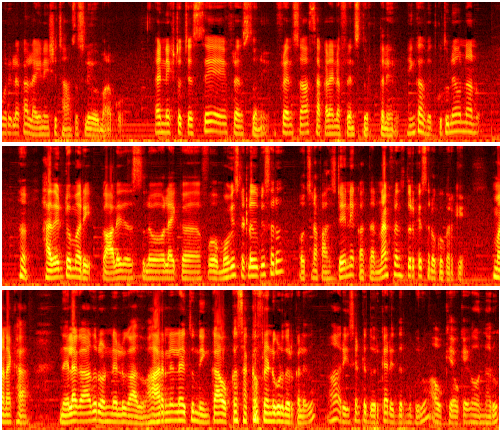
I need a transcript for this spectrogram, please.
పూరిలక లైన్ వేసే ఛాన్సెస్ లేవు మనకు. అండ్ నెక్స్ట్ వచ్చేస్తే ఫ్రెండ్స్తోని ఫ్రెండ్స్ సక్కడైన ఫ్రెండ్స్ దొరుకుతలేరు. ఇంకా వెతుకుతూనే ఉన్నాను. అదేంటో మరి? కాలేజెస్లో లైక్ మూవీస్లో ఎట్లా చూపిస్తారు? వచ్చిన ఫస్ట్ డేనే ఖతర్నాక్ ఫ్రెండ్స్ దొరికేస్తారు ఒక్కొక్కరికి. మనక? నెల కాదు రెండు నెలలు కాదు ఆరు నెలలు అవుతుంది ఇంకా ఒక్క సక్క ఫ్రెండ్ కూడా దొరకలేదు. రీసెంట్గా దొరికారు ఇద్దరు ముగ్గురు. ఓకే ఓకేగా ఉన్నారు.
